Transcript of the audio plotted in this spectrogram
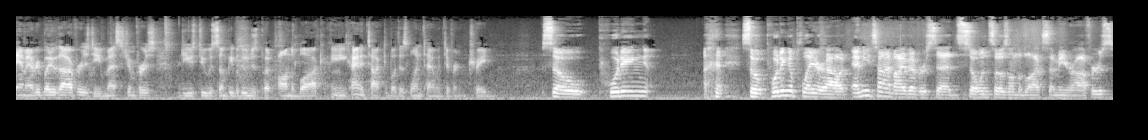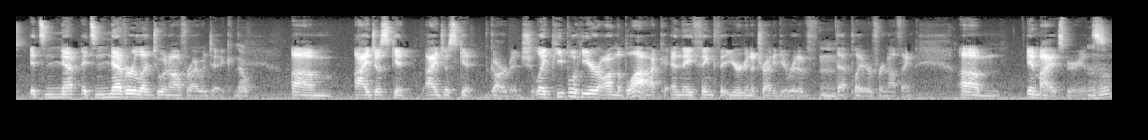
spam everybody with offers? Do you message them first? Or do you do what some people do and just put on the block? And you kind of talked about this one time with different trade. So putting so putting a player out anytime I've ever said so and so's on the block, send me your offers. It's ne- it's never led to an offer I would take. Nope. um, I just get I just get garbage. Like people here on the block, and they think that you're going to try to get rid of that player for nothing. Um, in my experience, Mhm.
